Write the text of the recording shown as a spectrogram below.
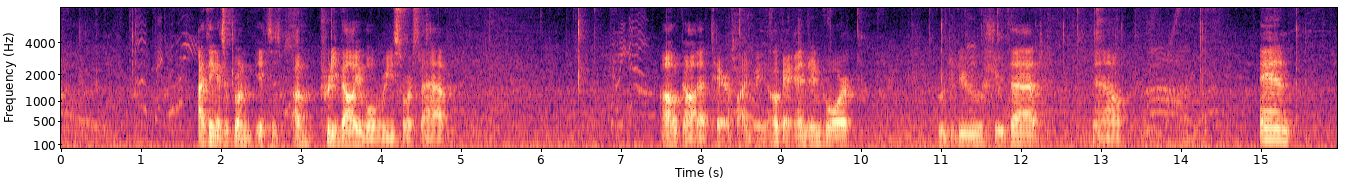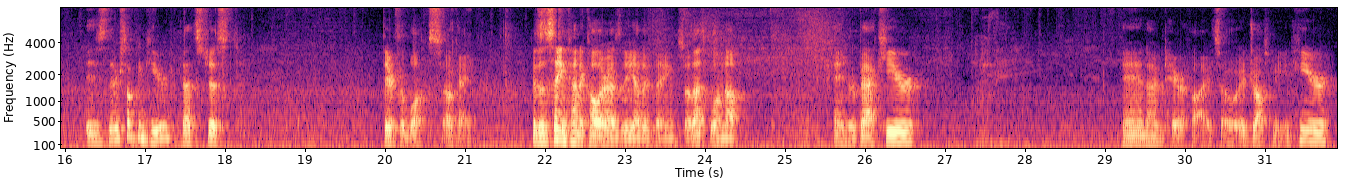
I think it's a, it's a pretty valuable resource to have. Oh god, that terrified me. Okay, engine core. Boo -doo -doo, shoot that. Now. And is there something here? That's just there for looks. Okay. It's the same kind of color as the other thing, so that's blown up. And we're back here. And I'm terrified, so it drops me in here.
